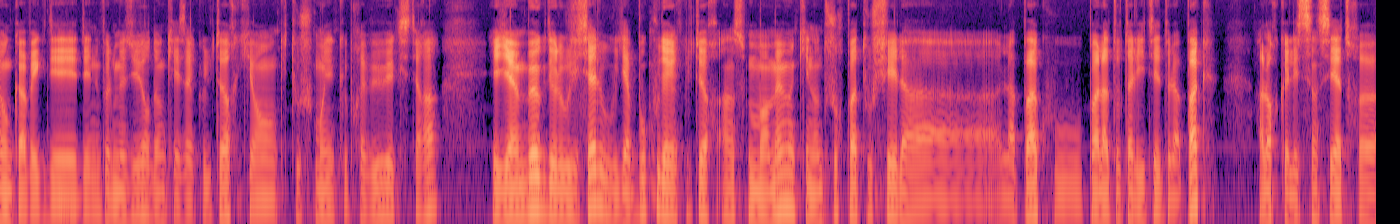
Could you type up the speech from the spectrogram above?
Donc, avec des, des, nouvelles mesures, donc il y a les agriculteurs qui, ont, qui touchent moins que prévu, etc. Et il y a un bug de logiciel où il y a beaucoup d'agriculteurs en ce moment même qui n'ont toujours pas touché la, la, PAC ou pas la totalité de la PAC, alors qu'elle est censée être. Euh,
